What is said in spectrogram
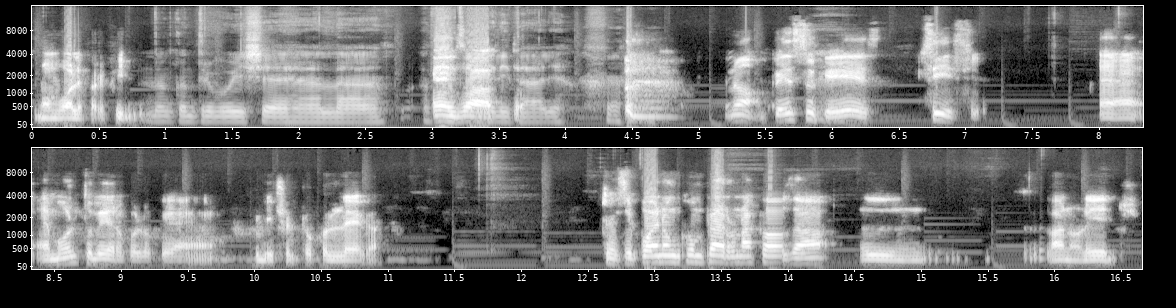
non vuole fare figli. Non contribuisce alla, alla Esatto. dell'Italia. No, penso che sì, sì, è, è molto vero quello che, che dice il tuo collega. Cioè, se puoi non comprare una cosa, la noleggi,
